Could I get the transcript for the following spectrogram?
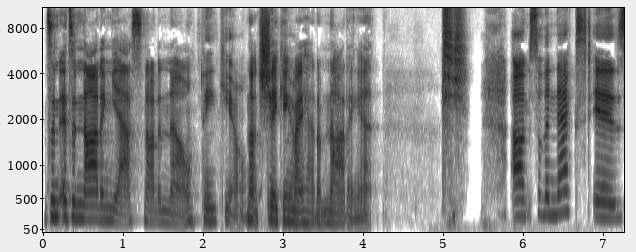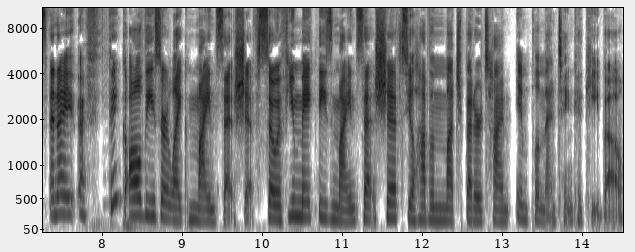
It's an it's a nodding yes, not a no. Thank you. Not shaking you. my head, I'm nodding it. um, so the next is, and I, I think all these are like mindset shifts. So if you make these mindset shifts, you'll have a much better time implementing Kakeibo.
